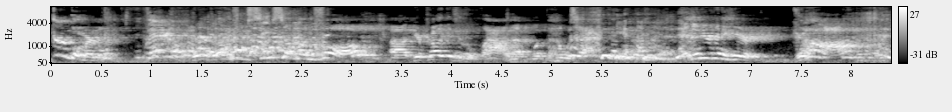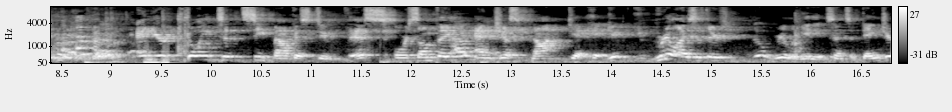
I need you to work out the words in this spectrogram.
gurgle murgle. Then you're going to see someone fall. Uh, you're probably going to go, "Wow, that what the hell was that?" And then you're going to hear "Gah," and you're going to see Malchus do this or something and just not get hit. You, you realize that there's no real immediate sense of danger.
